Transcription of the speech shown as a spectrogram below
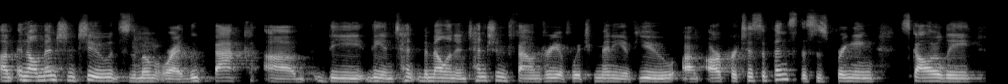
Um, and I'll mention too, this is a moment where I loop back um, the, the, intent, the Mellon Intention Foundry, of which many of you um, are participants. This is bringing scholarly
